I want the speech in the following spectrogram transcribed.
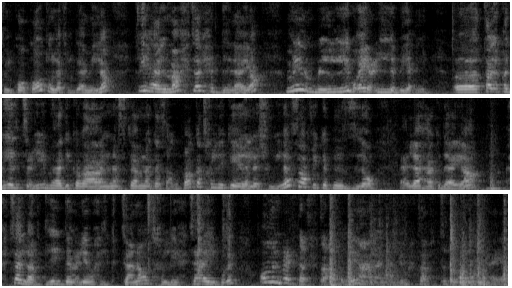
في الكوكوط ولا في الكاميله فيها الماء حتى لحد هنايا منين اللي بغى يعلب يعني. آه، الطريقة ديال التعليب هذيك راه الناس كاملة كتعرفها. كتخليه كيغلى شوية صافي كتنزلو على هكذايا. حتى لا غدلي دير عليه واحد الكتانة وتخليه حتى يبرد. ومن بعد كتحتفظ. به أنا المهم احتفظت به هنايا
